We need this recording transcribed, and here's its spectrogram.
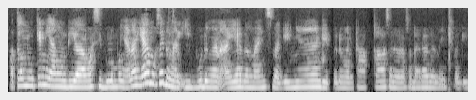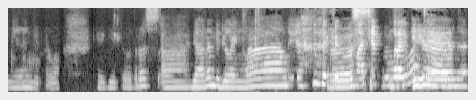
atau mungkin yang dia masih belum punya anak ya, maksudnya dengan ibu, dengan ayah dan lain sebagainya gitu, dengan kakak, saudara-saudara dan lain sebagainya gitu loh, kayak gitu. Terus eh, jalanan jadi lenglang, Iya. terus macet mengurangi macet Iya, benar.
